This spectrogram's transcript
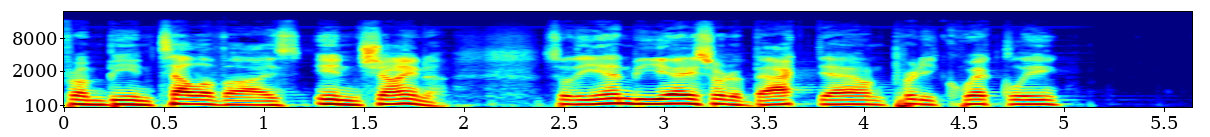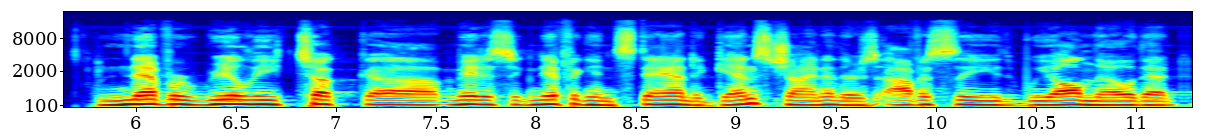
from being televised in China. So the NBA sort of backed down pretty quickly. Never really took uh, made a significant stand against China. There's obviously we all know that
